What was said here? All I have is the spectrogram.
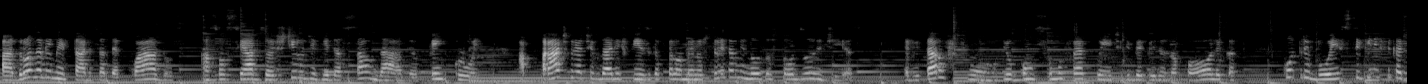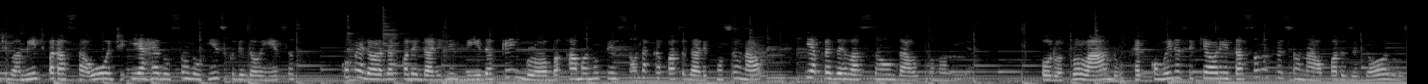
padrões alimentares adequados associados ao estilo de vida saudável, que inclui a prática de atividade física pelo menos 30 minutos todos os dias, Evitar o fumo e o consumo frequente de bebidas alcoólicas contribui significativamente para a saúde e a redução do risco de doenças, com melhora da qualidade de vida que engloba a manutenção da capacidade funcional e a preservação da autonomia. Por outro lado, recomenda-se que a orientação nutricional para os idosos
